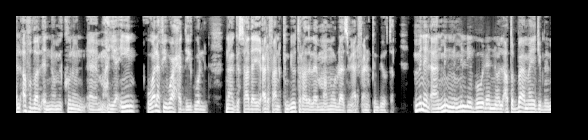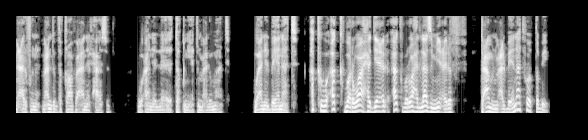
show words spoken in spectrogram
الأفضل إنهم يكونون آه، مهيئين. ولا في واحد يقول ناقص هذا يعرف عن الكمبيوتر هذا ما مو لازم يعرف عن الكمبيوتر. من الآن من من اللي يقول إنه الأطباء ما يجب أن يعرفون ما عندهم ثقافة عن الحاسب وعن تقنية المعلومات وعن البيانات. اكبر أكبر واحد يعرف أكبر واحد لازم يعرف التعامل مع البيانات هو الطبيب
